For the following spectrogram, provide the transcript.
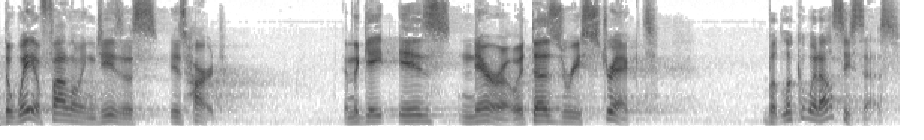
the way of following Jesus is hard. And the gate is narrow, it does restrict. But look at what else he says.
